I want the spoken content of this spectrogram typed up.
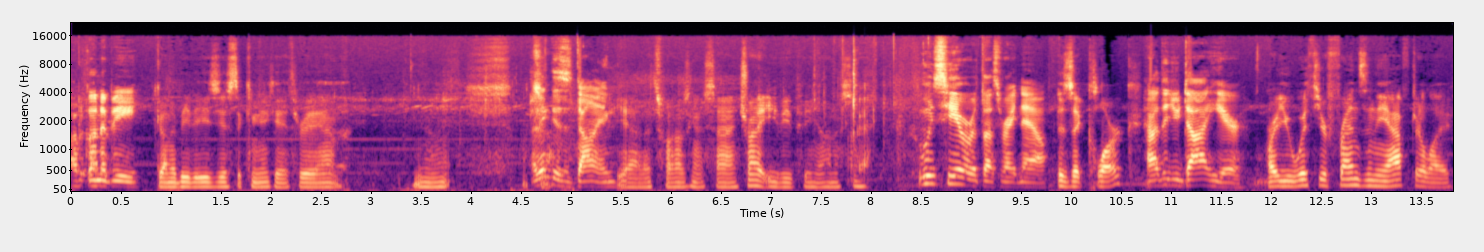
I'm Gonna be. Gonna be the easiest to communicate at 3 a.m. You know what? I think this is dying. Yeah, that's what I was gonna say. Try EVP, honestly. Okay. Who is here with us right now? Is it Clark? How did you die here? Are you with your friends in the afterlife?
